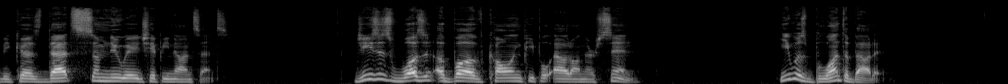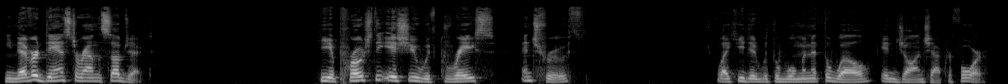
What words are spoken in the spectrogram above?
because that's some new age hippie nonsense. Jesus wasn't above calling people out on their sin. He was blunt about it. He never danced around the subject. He approached the issue with grace and truth, like he did with the woman at the well in John chapter 4.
